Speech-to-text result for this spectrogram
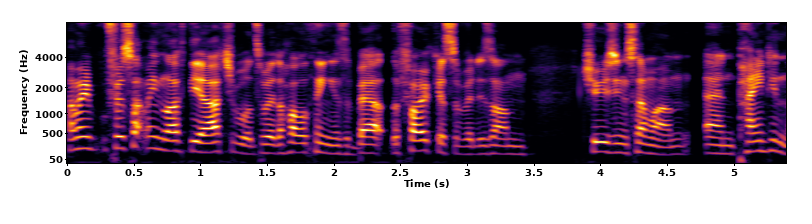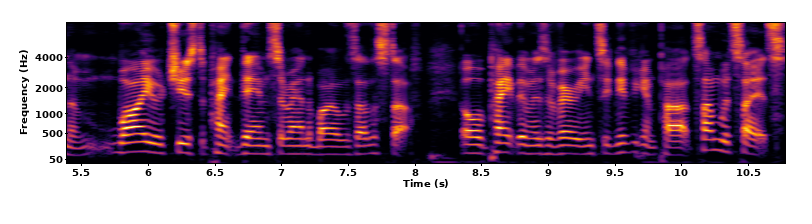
I mean, for something like the Archibalds, where the whole thing is about the focus of it is on choosing someone and painting them, why you would choose to paint them surrounded by all this other stuff, or paint them as a very insignificant part. Some would say it's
